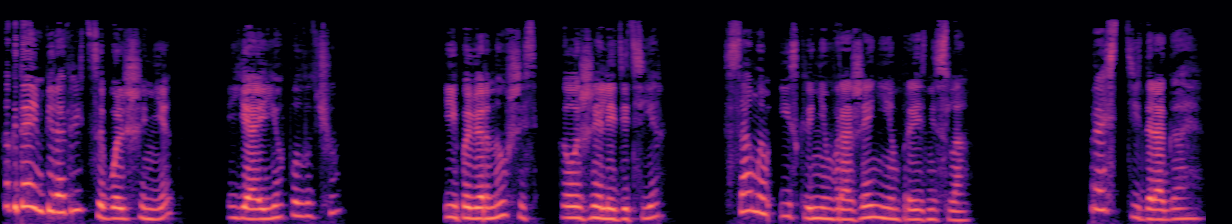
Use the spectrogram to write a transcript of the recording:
когда императрицы больше нет, я ее получу. И, повернувшись к лже леди Тьер, самым искренним выражением произнесла. «Прости, дорогая,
